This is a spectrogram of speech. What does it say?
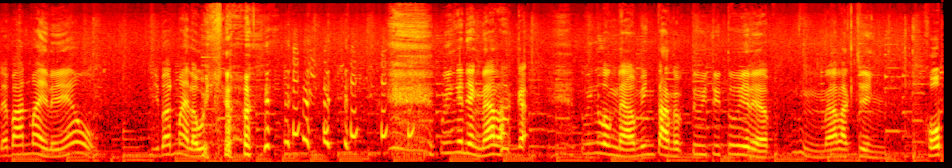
ได้บ้านใหม่แล้วมีบ้านใหม่แล้ววิ่งวิ่งกันอย่างน่ารักอะวิ่งลงน้ำวิ่งตามแบบตุยตุยตุยเลยครับน่ารักจริงครบ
